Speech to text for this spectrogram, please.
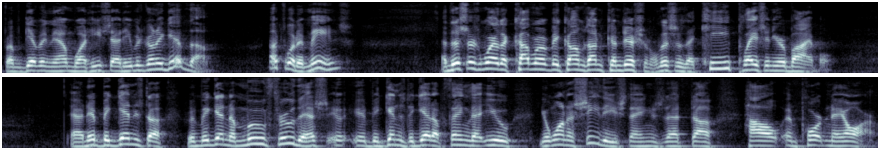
from giving them what he said he was going to give them. That's what it means. And this is where the covenant becomes unconditional. This is a key place in your Bible. And it begins to, we begin to move through this, it, it, begins to get a thing that you, you want to see these things, that uh, how important they are.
